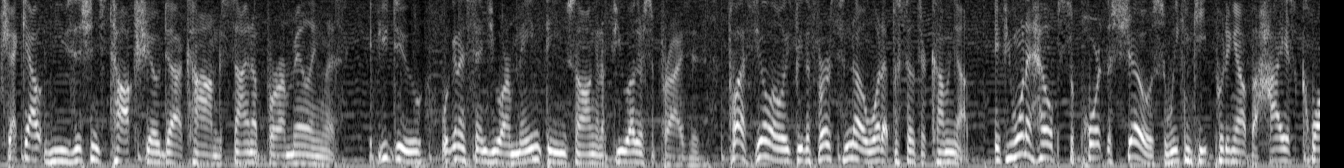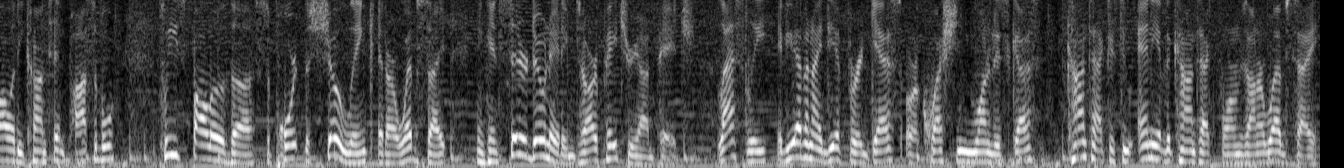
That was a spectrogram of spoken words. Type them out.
Check out musicianstalkshow.com to sign up for our mailing list. If you do, we're going to send you our main theme song and a few other surprises. Plus, you'll always be the first to know what episodes are coming up. If you want to help support the show so we can keep putting out the highest quality content possible, please follow the support the show link at our website and consider donating to our Patreon page. Lastly, if you have an idea for a guest or a question you want to discuss, contact us through any of the contact forms on our website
